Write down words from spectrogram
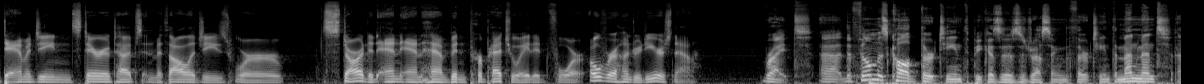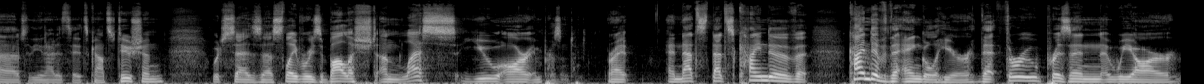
damaging stereotypes and mythologies were started and and have been perpetuated for over a hundred years now. Right. Uh, the film is called 13th because it is addressing the 13th Amendment uh, to the United States Constitution, which says uh, slavery is abolished unless you are imprisoned. Right. And that's that's kind of kind of the angle here that through prison we are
